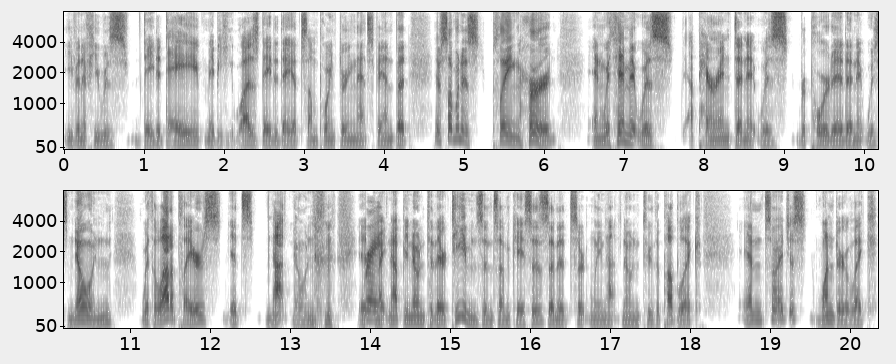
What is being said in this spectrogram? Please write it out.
even if he was day to day, maybe he was day to day at some point during that span. But if someone is playing hurt, and with him, it was apparent and it was reported and it was known. With a lot of players, it's not known. it Right. might not be known to their teams in some cases, and it's certainly not known to the public. And so I just wonder, like,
